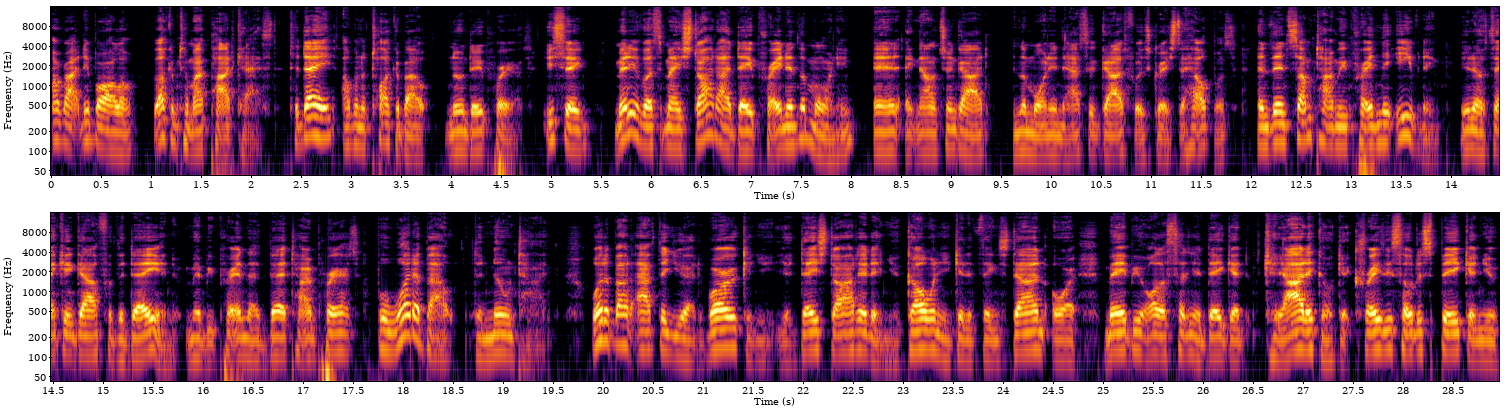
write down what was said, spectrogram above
I'm Rodney Barlow. Welcome to my podcast. Today, I want to talk about noonday prayers. You see, many of us may start our day praying in the morning and acknowledging God in the morning and asking God for His grace to help us. And then sometime we pray in the evening, you know, thanking God for the day and maybe praying that bedtime prayers. But what about the noontime? What about after you're at work and you, your day started and you're going and you're getting things done, or maybe all of a sudden your day get chaotic or get crazy, so to speak, and you're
